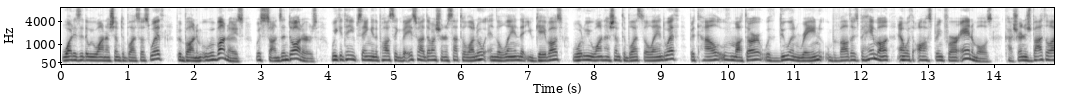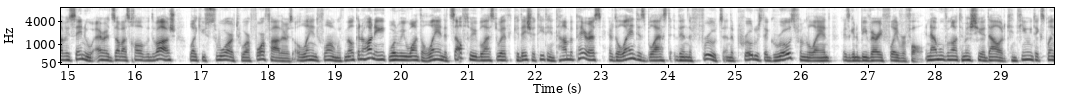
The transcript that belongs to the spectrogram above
What is it that we want Hashem to bless us with? Bebanim ubebanos, with sons and daughters. We continue saying in the pasuk Ve'esu Hadam in the land that you gave us. What do we want Hashem to bless the land with? Betal uvmatar, with dew and rain, ubevaldes behema, and with offspring for our animals. Kasher nishbat avisenu ered zavas like you swore to our forefathers, a land flowing with milk and honey. What do we want the land itself to be blessed with? Kadesha titin tam Paris. If the land is blessed, then the fruits and the produce that grows from the land is going to be very flavorful. And now moving on to Mishnah Dalad, continuing to explain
